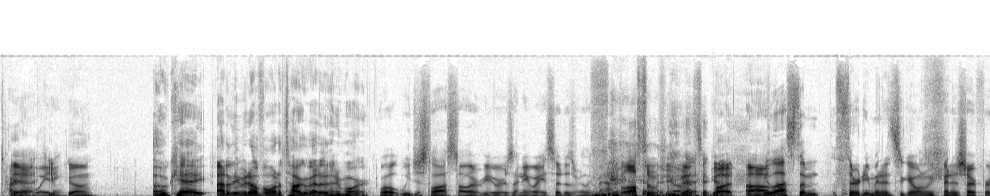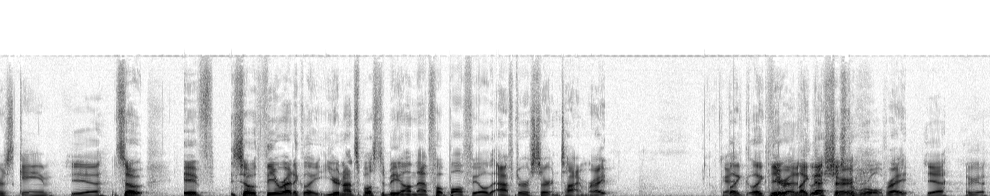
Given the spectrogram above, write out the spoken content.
tired yeah, of waiting. keep going. Okay. I don't even know if I want to talk about it anymore. Well, we just lost all our viewers anyway, so it doesn't really matter. We matter. lost them a few minutes ago. But um, we lost them 30 minutes ago when we finished our first game. yeah, So if so, theoretically, you're not supposed to be on that football field after a certain time, right? Okay. Like, like theoretically, Theoretically, like that's just sure. the rule, right? yeah, okay.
